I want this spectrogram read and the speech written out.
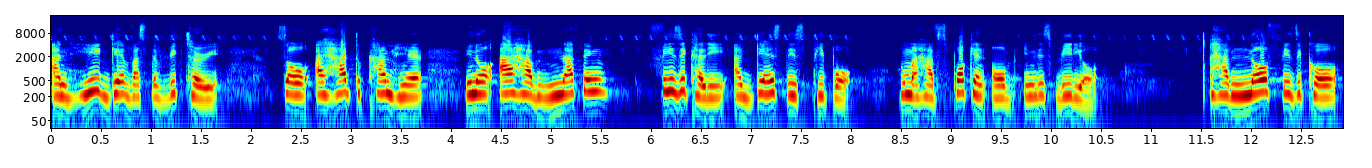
and he gave us the victory. So I had to come here. You know, I have nothing physically against these people whom I have spoken of in this video. I have no physical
